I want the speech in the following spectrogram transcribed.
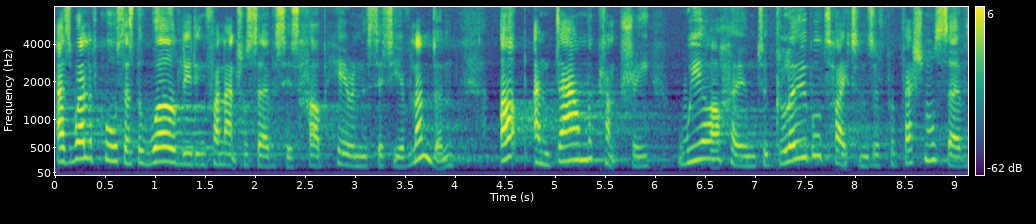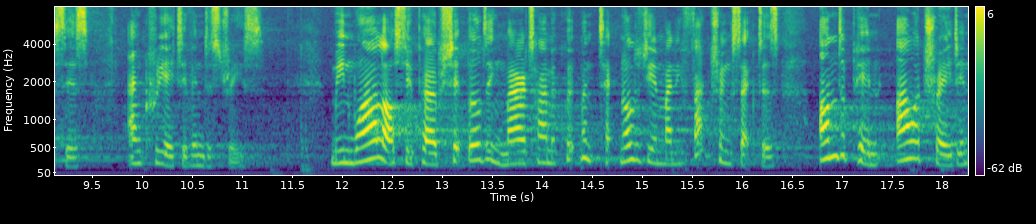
As well, of course, as the world-leading financial services hub here in the City of London, up and down the country, we are home to global titans of professional services and creative industries. Meanwhile, our superb shipbuilding, maritime equipment, technology and manufacturing sectors underpin our trade in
